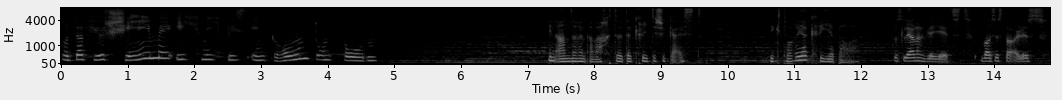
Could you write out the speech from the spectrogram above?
Und dafür schäme ich mich bis in Grund und Boden. In anderen erwachte der kritische Geist. Viktoria Krierbauer. Das lernen wir jetzt, was es da alles,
